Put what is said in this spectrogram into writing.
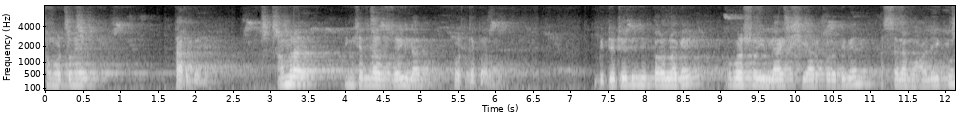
সমর্থনে থাকবে। আমরা ইনশাল্লাহ জয়ী লাভ করতে পারব। ভিডিওটি যদি ভালো লাগে, অবশ্যই লাইক শেয়ার করে দিবেন। আসসালামু আলাইকুম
